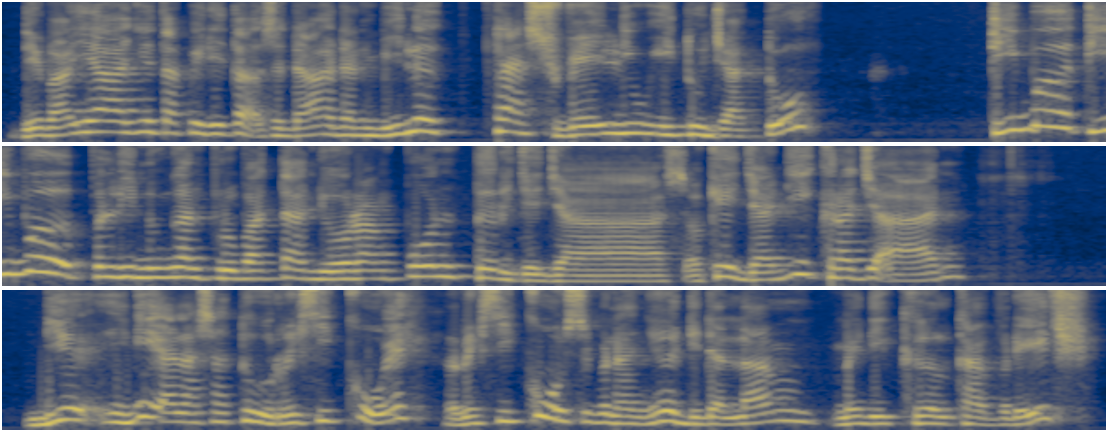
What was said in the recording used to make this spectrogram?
Dia bayar je tapi dia tak sedar dan bila cash value itu jatuh tiba-tiba perlindungan perubatan diorang pun terjejas. Okay. Jadi kerajaan dia ini adalah satu risiko eh. Risiko sebenarnya di dalam medical coverage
